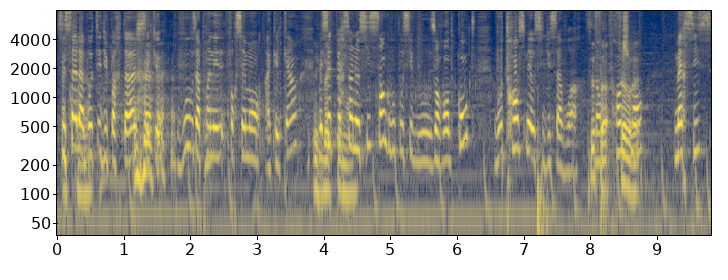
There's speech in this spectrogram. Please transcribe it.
C'est ça la beauté du partage, c'est que vous, vous apprenez forcément à quelqu'un, mais cette personne aussi, sans que vous puissiez vous en rendre compte, vous transmet aussi du savoir. C'est ça, franchement, merci.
